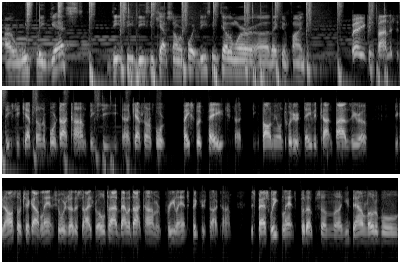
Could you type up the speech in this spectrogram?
our weekly guest, DC, DC Capstone Report. DC, tell them where uh, they can find you. Well, you can find us at dccapstonereport.com, DC uh, Capstone Report Facebook page. Uh, you can follow me on Twitter at DavidCotton50. You can also check out Lance Shore's other sites, RollTideBama.com and FreelancePictures.com. This past week, Lance put up some uh, new downloadable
